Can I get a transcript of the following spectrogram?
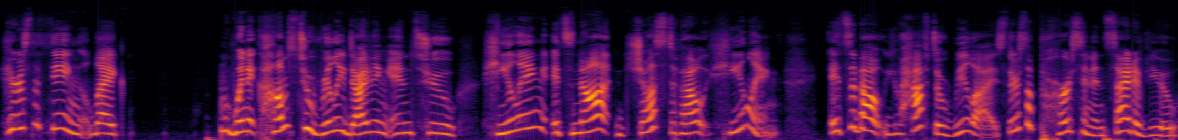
Here's the thing like when it comes to really diving into healing it's not just about healing it's about you have to realize there's a person inside of you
